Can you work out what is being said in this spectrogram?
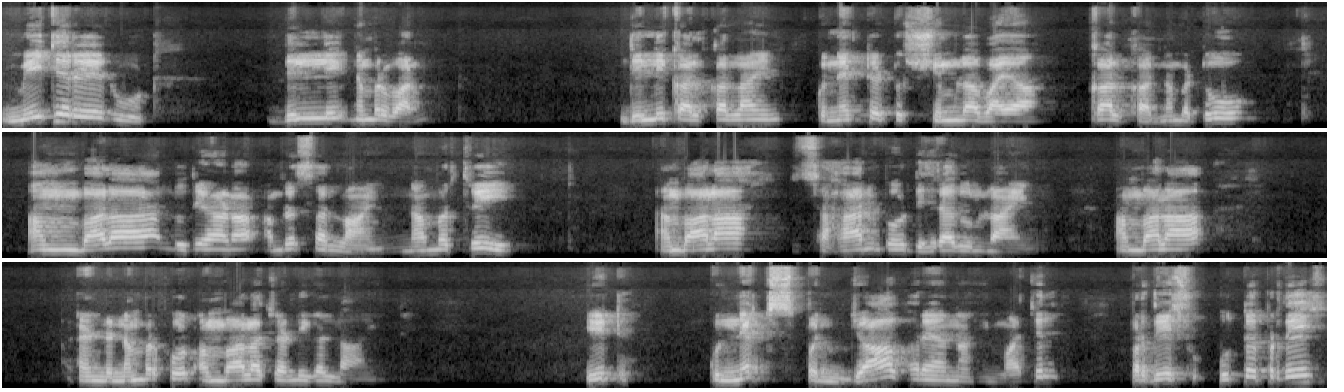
Major rail route Delhi number one Delhi Kalka line connected to Shimla via Kalka. Number two Ambala Ludhiana Amritsar line. Number three Ambala Saharanpur Dehradun line. Ambala and number four Ambala Chandigarh line. It connects Punjab, Haryana, Himachal Pradesh, Uttar Pradesh,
